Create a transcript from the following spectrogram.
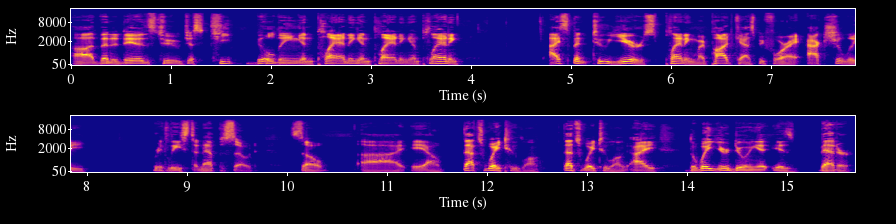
uh, than it is to just keep building and planning and planning and planning. I spent two years planning my podcast before I actually released an episode. So, uh, yeah, that's way too long. That's way too long. I, the way you're doing it is better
